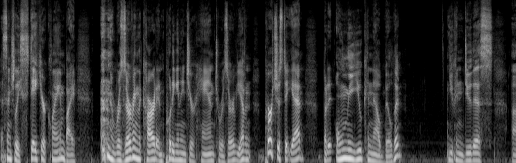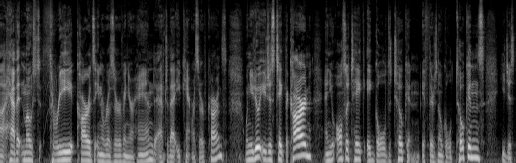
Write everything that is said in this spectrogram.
essentially stake your claim by reserving the card and putting it into your hand to reserve. You haven't purchased it yet, but it only you can now build it. You can do this uh, have at most three cards in reserve in your hand. After that, you can't reserve cards. When you do it, you just take the card and you also take a gold token. If there's no gold tokens, you just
